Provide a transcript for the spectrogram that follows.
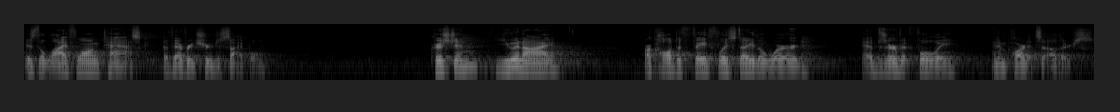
is the lifelong task of every true disciple. Christian, you and I are called to faithfully study the Word, observe it fully, and impart it to others.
